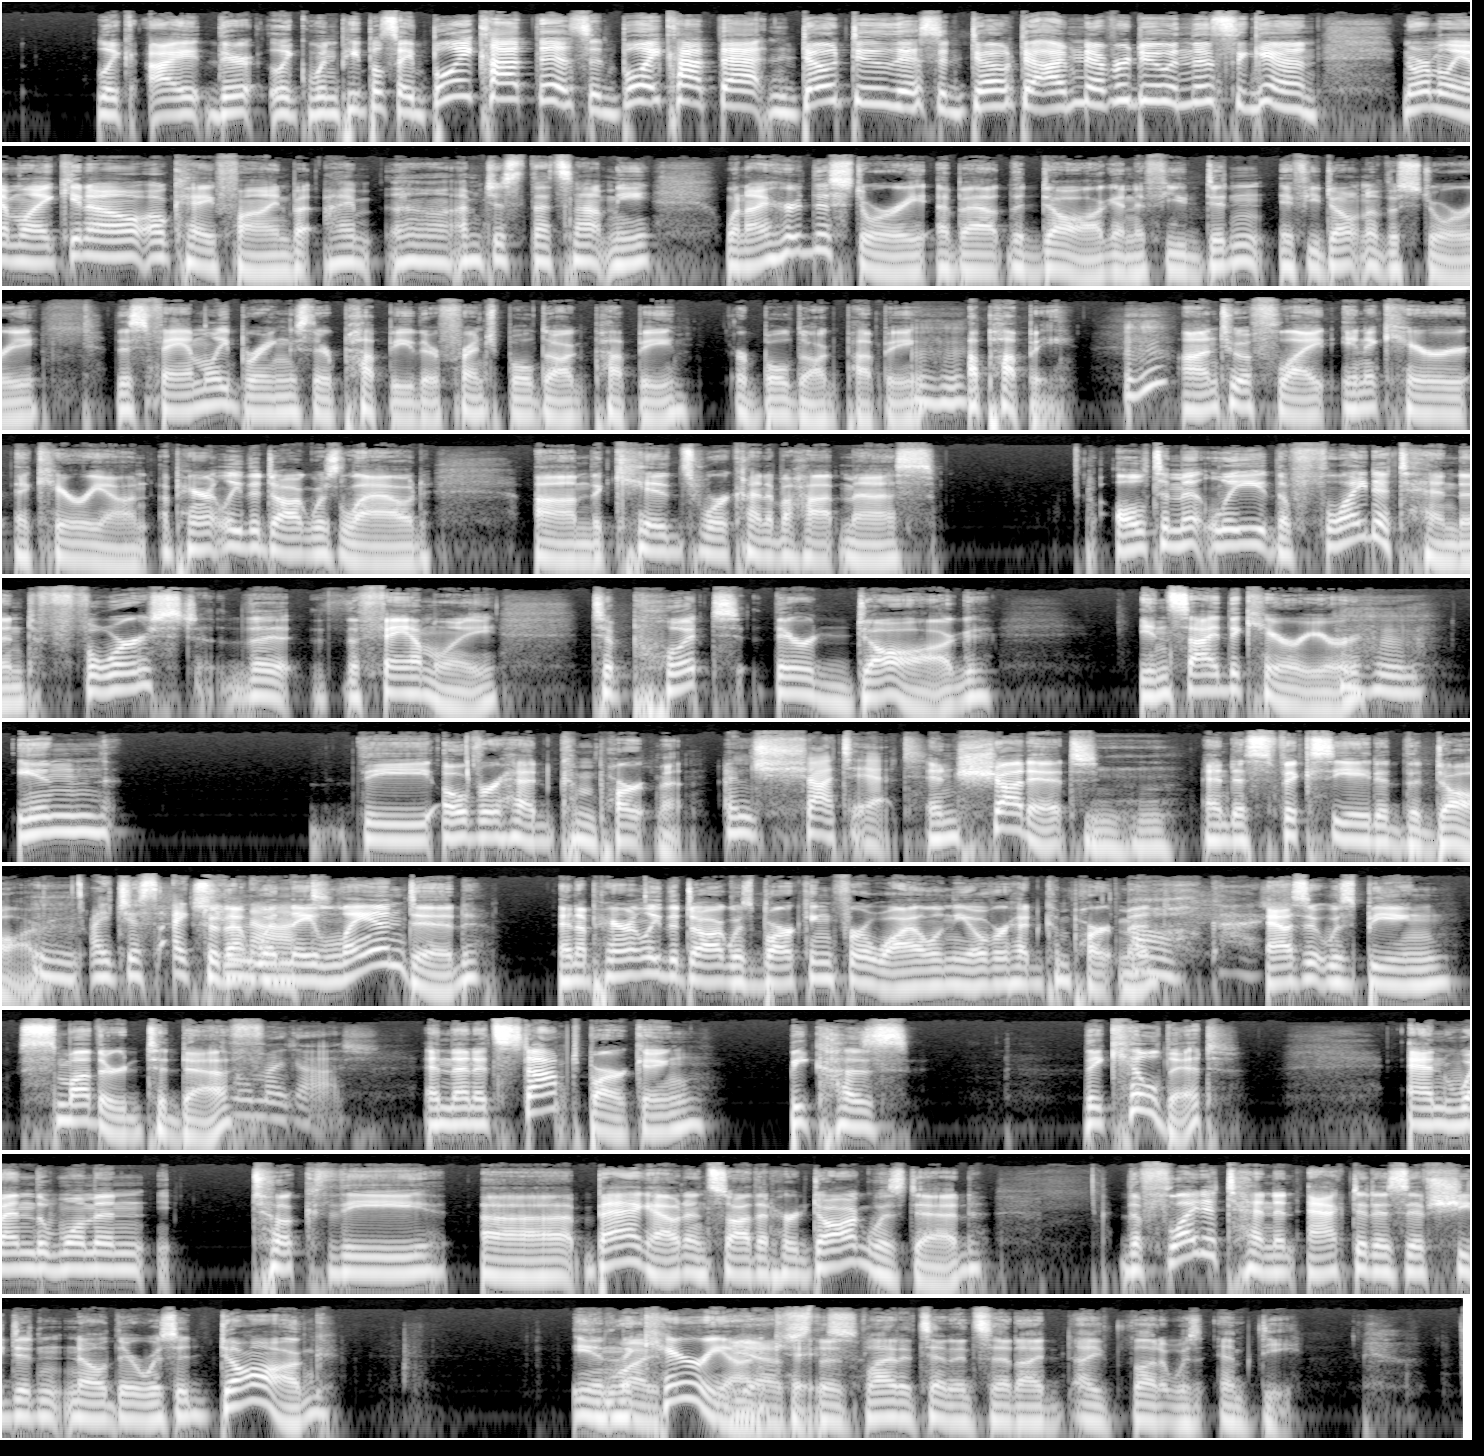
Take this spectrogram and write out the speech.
like I there like when people say boycott this and boycott that and don't do this and don't do, I'm never doing this again. Normally I'm like, you know, okay, fine, but I'm uh, I'm just that's not me. When I heard this story about the dog and if you didn't if you don't know the story, this family brings their puppy, their French bulldog puppy or bulldog puppy, a puppy onto a flight in a car a carry-on. Apparently the dog was loud. Um, the kids were kind of a hot mess ultimately the flight attendant forced the the family to put their dog inside the carrier Mm-hmm. in the overhead compartment and shut it. and shut it and asphyxiated the dog Mm, I just, I so that when they landed and apparently the dog was barking for a while in the overhead compartment Oh, gosh. as it was being smothered to death Oh, my gosh. and then it stopped barking because they killed it. And when the woman took the uh, bag out and saw that her dog was dead, the flight attendant acted as if she didn't know there was a dog in Right. the carry-on yes, case. the flight attendant said I I thought it was empty.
